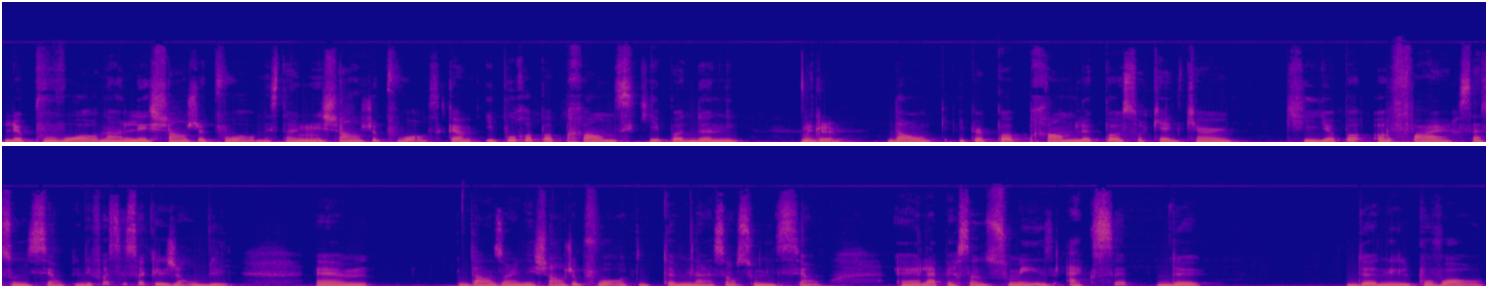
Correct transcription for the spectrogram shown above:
le pouvoir dans l'échange de pouvoir. Mais c'est un hmm. échange de pouvoir. C'est comme, il pourra pas prendre ce qui est pas donné. Donc, il peut pas prendre le pas sur quelqu'un qui n'a pas offert sa soumission. Puis des fois, c'est ça que les gens oublient. Euh, dans un échange de pouvoir, domination, soumission, euh, la personne soumise accepte de donner le pouvoir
